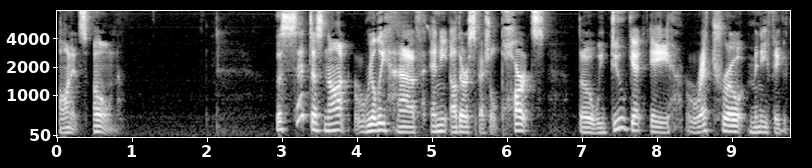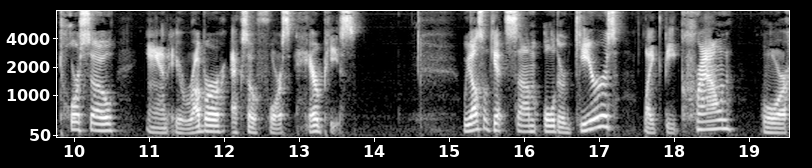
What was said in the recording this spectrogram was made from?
on its own. The set does not really have any other special parts, though we do get a retro minifig torso and a rubber Exoforce hairpiece. We also get some older gears like the crown or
